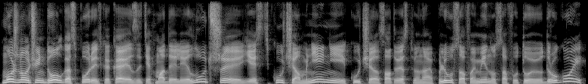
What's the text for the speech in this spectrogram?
Можно очень долго спорить, какая из этих моделей лучше, есть куча мнений, куча, соответственно, плюсов и минусов у той и у другой,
